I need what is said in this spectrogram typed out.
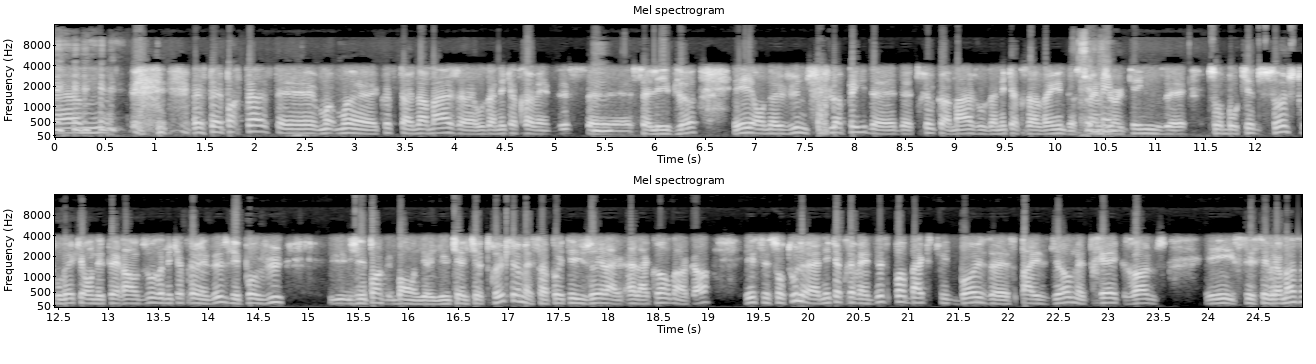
Euh, c'était important. C'était moi, moi, écoute, c'est un hommage euh, aux années 90, euh, ce livre-là. Et on a vu une flopée de, de trucs hommages aux années 80, de Stranger. Things, euh, Turbo Kid, tout ça. Je trouvais qu'on était rendu aux années 90. Je l'ai pas vu. J'ai pas bon, il y, a il y a eu quelques trucs là, mais ça n'a pas été usé à la, à la corde encore. Et c'est surtout l'année 90, pas Backstreet Boys, euh, Spice Girl, mais très grunge. Et c'est vraiment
